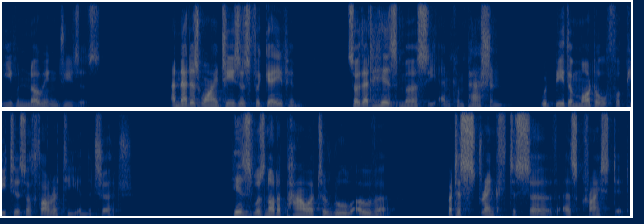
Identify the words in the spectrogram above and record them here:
even knowing Jesus. And that is why Jesus forgave him, so that his mercy and compassion would be the model for Peter's authority in the church. His was not a power to rule over, but a strength to serve as Christ did.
